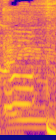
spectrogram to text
Hey.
